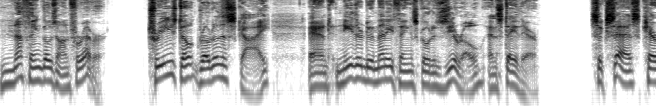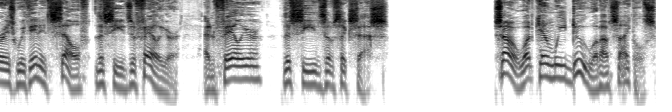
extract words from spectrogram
nothing goes on forever. Trees don't grow to the sky, and neither do many things go to zero and stay there. Success carries within itself the seeds of failure, and failure the seeds of success. So, what can we do about cycles?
